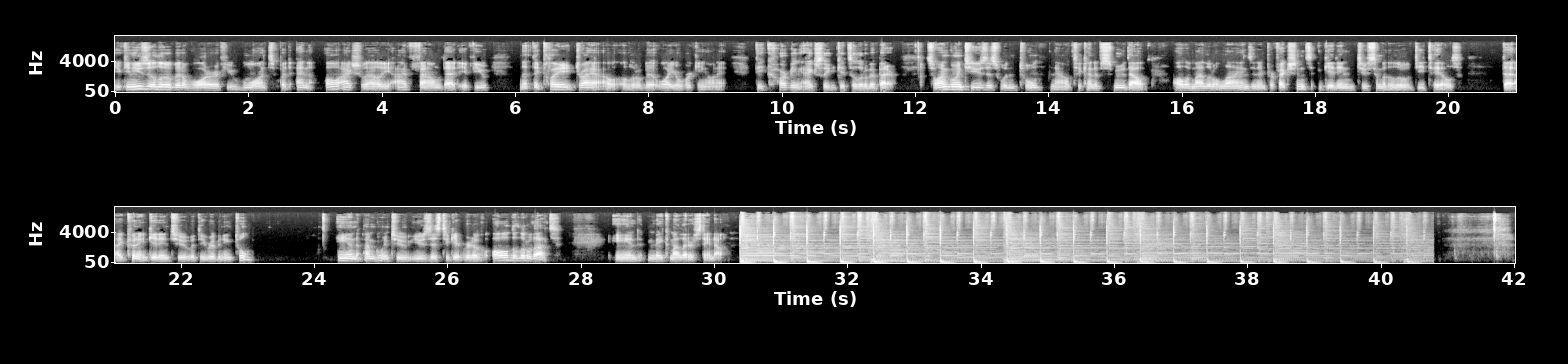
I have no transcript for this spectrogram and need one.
You can use a little bit of water if you want, but in all actuality, I've found that if you let the clay dry out a little bit while you're working on it, the carving actually gets a little bit better. So I'm going to use this wooden tool now to kind of smooth out all of my little lines and imperfections, get into some of the little details that I couldn't get into with the riveting tool. And I'm going to use this to get rid of all the little dots and make my letters stand out.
